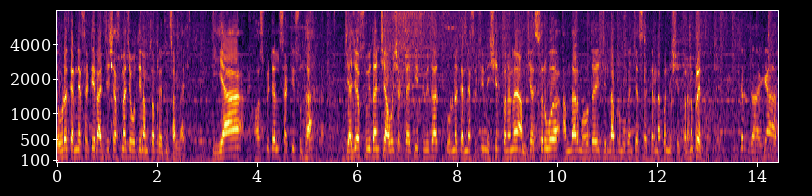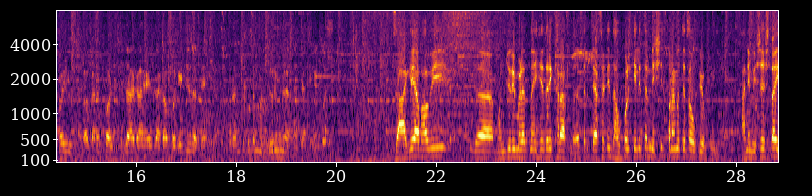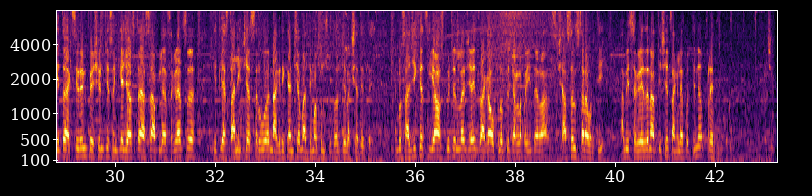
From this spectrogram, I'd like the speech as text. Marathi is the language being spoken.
तेवढं करण्यासाठी राज्य शासनाच्या वतीनं आमचा प्रयत्न चालला आहे या हॉस्पिटलसाठी सुद्धा ज्या ज्या सुविधांची आवश्यकता आहे ती सुविधा पूर्ण करण्यासाठी निश्चितपणानं आमच्या सर्व आमदार महोदय जिल्हा प्रमुखांच्या सहकार्यानं आपण निश्चितपणानं प्रयत्न करू तर जागा अभावी अ, कारण कॉलेजची जागा आहे जागा बघितली जाते परंतु कुठं मंजुरी मिळत नाही त्या जागेअभावी मंजुरी मिळत नाही हे जरी खरं असलं तरी त्यासाठी धावपळ केली तर निश्चितपणानं त्याचा उपयोग होईल. आणि विशेषतः इथं ॲक्सिडेंट पेशंटची संख्या जास्त आहे असं आपल्या सगळ्याच इथल्या स्थानिकच्या सर्व नागरिकांच्या माध्यमातून सुद्धा जे लक्षात येतं आहे त्यामुळे साहजिकच या हॉस्पिटलला जे जागा उपलब्ध करायला पाहिजे त्याला शासन स्तरावरती आम्ही सगळेजण अतिशय चांगल्या पद्धतीनं प्रयत्न करू.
